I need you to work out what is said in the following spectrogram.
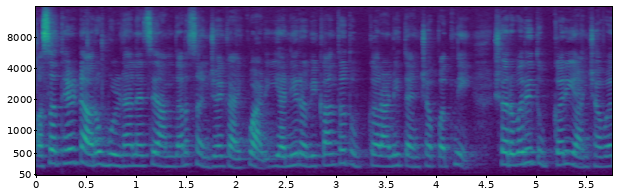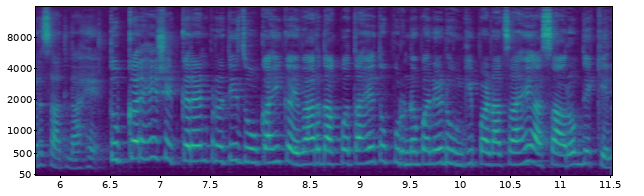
असं थेट आरोप बुलढाण्याचे आमदार संजय गायकवाड यांनी रविकांत तुपकर आणि त्यांच्या पत्नी शर्वरी तुपकर यांच्यावर साधला आहे. तुपकर हे शेतकऱ्यांप्रती जो काही कैवार दाखवत आहे तो पूर्णपणे ढोंगीपणाचा आहे असा आरोप देखील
